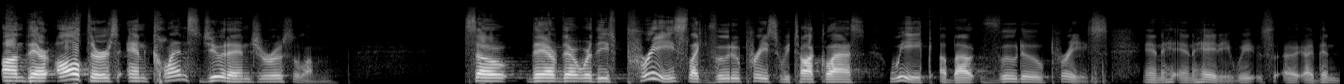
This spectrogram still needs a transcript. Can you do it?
on their altars and cleansed Judah and Jerusalem. So there, there were these priests, like voodoo priests we talked last week about voodoo priests in, in Haiti. We, uh, I've, been,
